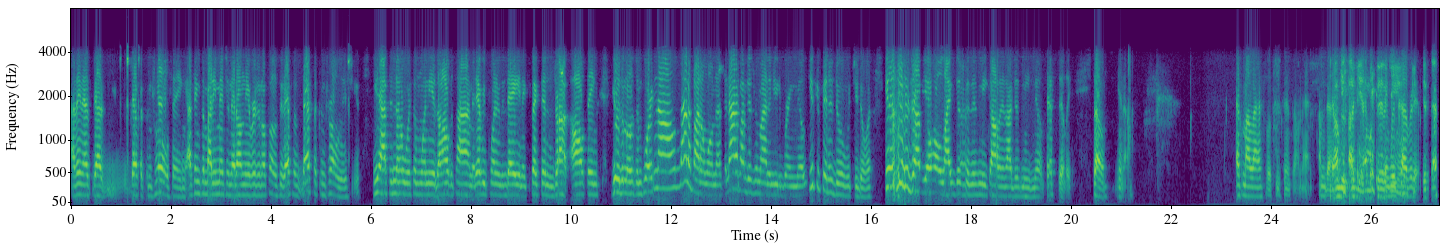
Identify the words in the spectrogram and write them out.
I think that's got that's a control thing. I think somebody mentioned that on the original post. That's a that's a control issue. You have to know where someone is all the time at every point of the day and expect them to drop all things. You're the most important. No, not if I don't want nothing. Not if I'm just reminding you to bring milk. You can finish doing what you're doing. You don't need to drop your whole life just because it's me calling and I just need milk. That's silly. So you know. That's my last little two cents on that. I'm done. Yeah, I'm just again. I'm gonna say it think we covered it. If that's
